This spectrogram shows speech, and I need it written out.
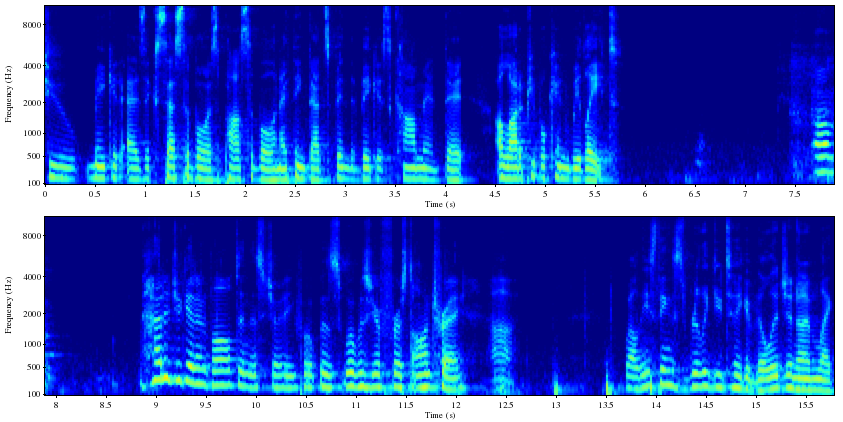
to make it as accessible as possible, and I think that's been the biggest comment that a lot of people can relate. Um, how did you get involved in this, Jodie? What was what was your first entree? Ah. Well, these things really do take a village, and I'm like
